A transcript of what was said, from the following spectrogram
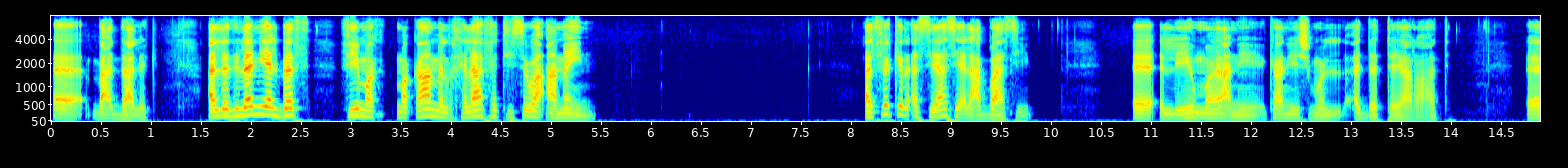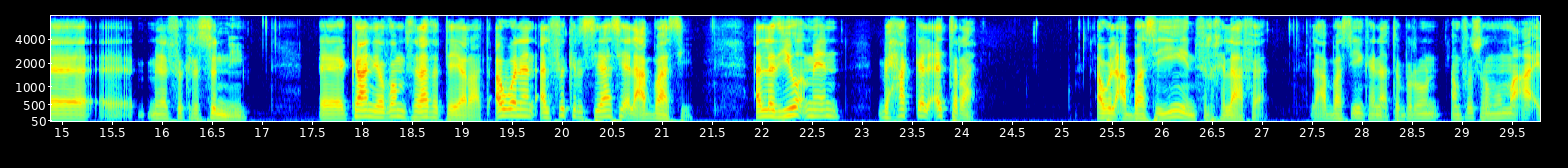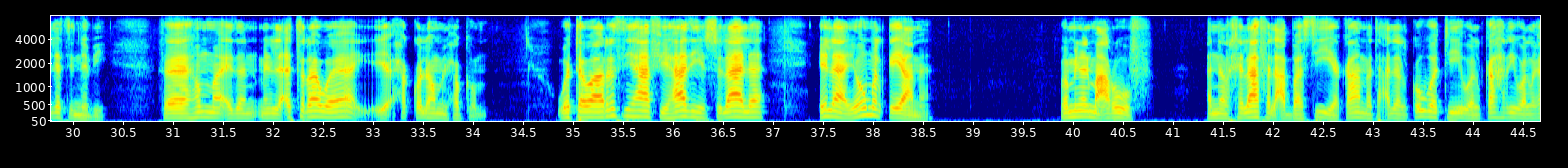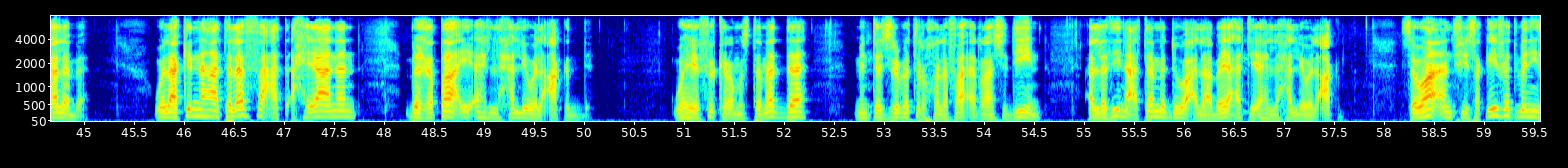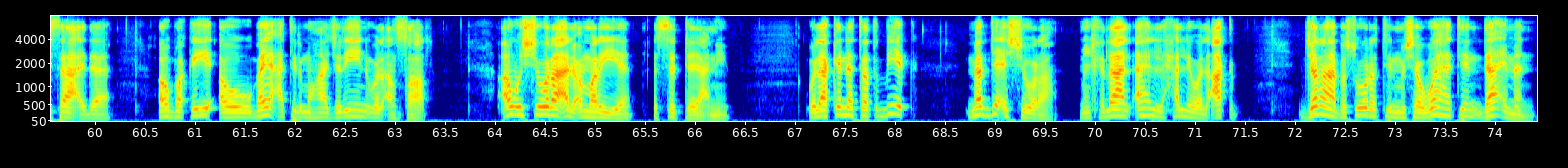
آه بعد ذلك. الذي لم يلبث في مقام الخلافة سوى عامين. الفكر السياسي العباسي آه اللي هم يعني كان يشمل عدة تيارات آه, من الفكر السني كان يضم ثلاثة تيارات. أولا الفكر السياسي العباسي الذي يؤمن بحق العترة أو العباسيين في الخلافة. العباسيين كانوا يعتبرون أنفسهم هم عائلة النبي. فهم إذا من العترة ويحق لهم الحكم. وتوارثها في هذه السلالة إلى يوم القيامة. ومن المعروف أن الخلافة العباسية قامت على القوة والقهر والغلبة ولكنها تلفعت أحيانا بغطاء أهل الحل والعقد. وهي فكرة مستمدة من تجربة الخلفاء الراشدين الذين اعتمدوا على بيعة أهل الحل والعقد سواء في سقيفة بني ساعدة أو بقي أو بيعة المهاجرين والأنصار أو الشورى العمرية الستة يعني. ولكن تطبيق مبدأ الشورى من خلال أهل الحل والعقد جرى بصورة مشوهة دائما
